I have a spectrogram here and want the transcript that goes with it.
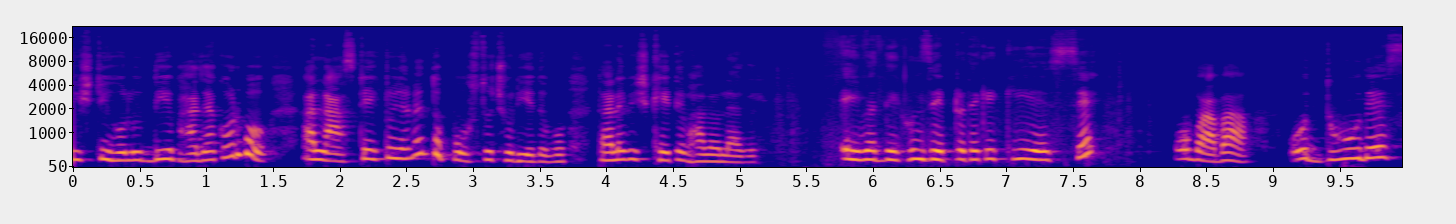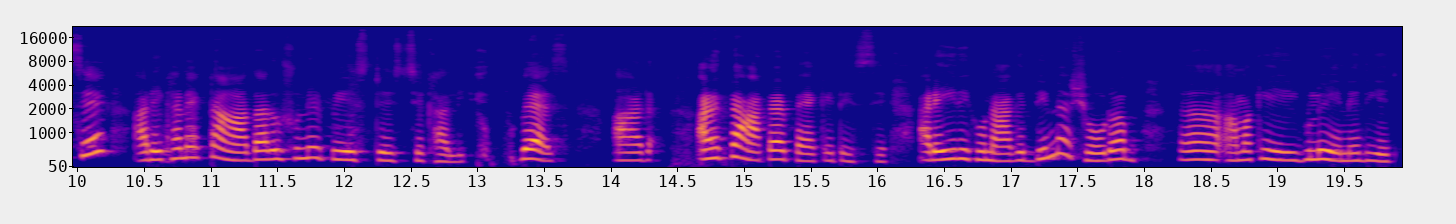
মিষ্টি, হলুদ দিয়ে ভাজা করব আর লাস্টে একটু জানেন তো পোস্ত ছড়িয়ে দেবো। তাহলে বেশ খেতে ভালো লাগে। এইবার দেখুন জেপটো থেকে কি এসছে। ও বাবা, ও দুধ এসছে আর এখানে একটা আদা রসুনের পেস্ট এসছে খালি। ব্যাস, আর আর একটা আটার প্যাকেট এসছে। আর এই দেখুন, আগের দিন না সৌরভ আমাকে এইগুলো এনে দিয়েছে।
